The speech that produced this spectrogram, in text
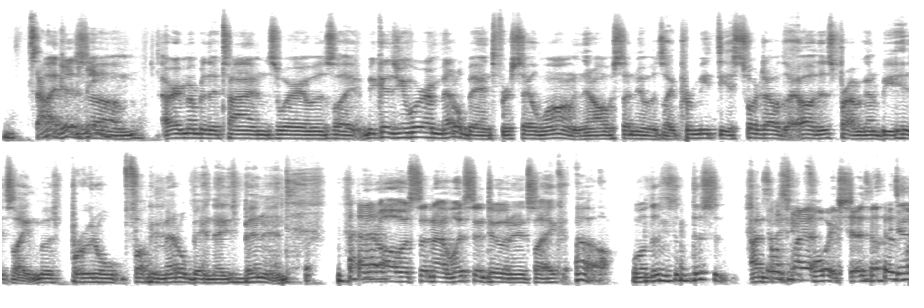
sounded I good just to me. um I remember the times where it was like because you were in metal bands for so long and then all of a sudden it was like Prometheus Torch. I was like, oh, this is probably gonna be his like most brutal fucking metal band that he's been in. and all of a sudden I listened to it and it's like, oh, well this this is I know was my- voice. It's Yeah, my this is a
